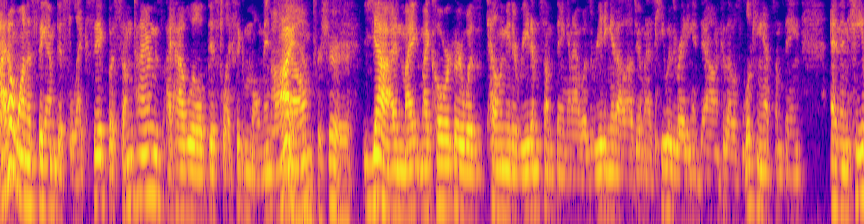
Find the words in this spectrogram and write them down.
I don't want to say I'm dyslexic, but sometimes I have little dyslexic moments. You I know? am for sure. Yeah, and my my coworker was telling me to read him something, and I was reading it out loud to him as he was writing it down because I was looking at something, and then he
